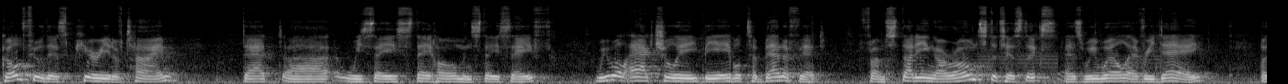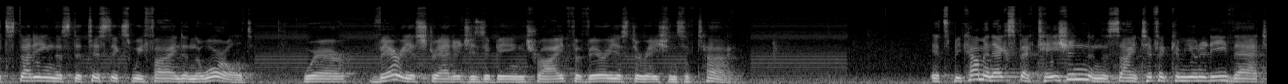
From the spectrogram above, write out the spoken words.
go through this period of time that uh, we say stay home and stay safe, we will actually be able to benefit from studying our own statistics, as we will every day, but studying the statistics we find in the world where various strategies are being tried for various durations of time. It's become an expectation in the scientific community that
